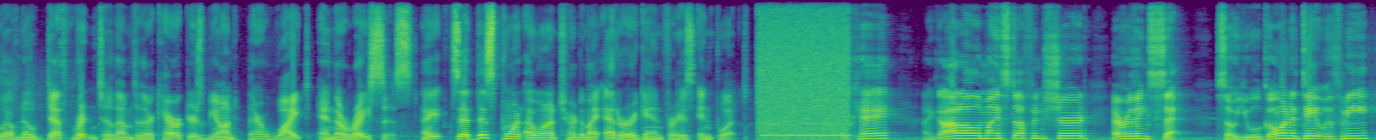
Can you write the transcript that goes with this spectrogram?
who have no death written to them to their characters beyond they're white and they're racist. I, at this point, I want to turn to my editor again for his input. Okay, I got all of my stuff insured, everything's set. So you will go on a date with me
